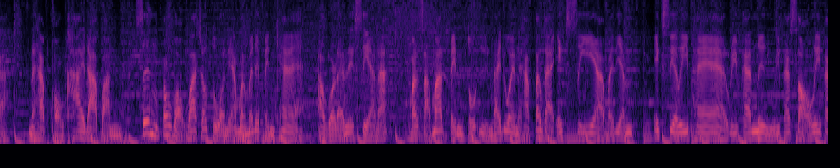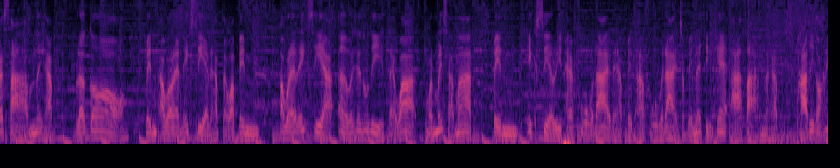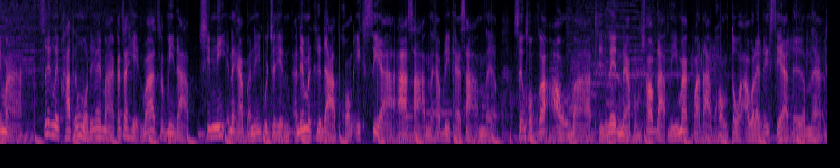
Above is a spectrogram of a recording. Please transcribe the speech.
นะครับของค่ายดาบัน ซึ่งต้องบอกว่าเจ้าตัวเนี้ยมันไม่ได้เป็นแค่ Avalanche Exia นะ มันสามารถเป็นตัวอื่นได้ด้วยนะครับ ตั้งแต่ Exia ไปเรียน Exia Repair Repair 1 Repair 2 Repair 3 นะครับแล้วก็เป็น Avalanche x ียนะครับ แต่ว่าเป็น Avalanche Exia เออไม่ใช่ตัวดี แต่ว่ามันไม่สามารถเป็น Exia Repair 4ได้นะครับ เป็น R4 ไม่ได้ จะเป็นได้ถึงแค่ R3 นะครับ พาร์ทที่เขาให้มา ซึ่งในพาร์ททั้งหมดที่ให้มาก็จะเห็นว่าจะมีดาบชิ้นนี้นะครับ อันนี้คุณจะเห็น อันนี้มันคือดาบของ Exia R3 นะครับ Repair 3นะครับ ซึ่งผมก็เอามาถือเล่นนะครับ ผมชอบดาบนี้มากกว่าดาบของตัว Avalanche Exia เดิมนะฮะ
